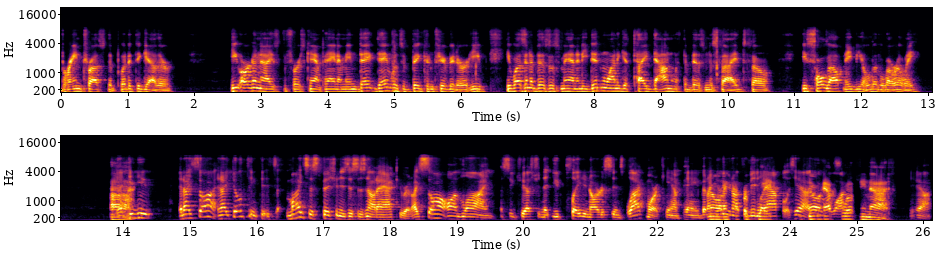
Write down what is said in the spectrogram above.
brain trust that put it together he organized the first campaign. I mean, Dave, Dave was a big contributor. He he wasn't a businessman, and he didn't want to get tied down with the business side, so he sold out maybe a little early. Uh, and you? And I saw, and I don't think that my suspicion is this is not accurate. I saw online a suggestion that you'd played in Arneson's Blackmoor campaign, but I know I you're not from Minneapolis. Yeah, no, absolutely not. Yeah,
